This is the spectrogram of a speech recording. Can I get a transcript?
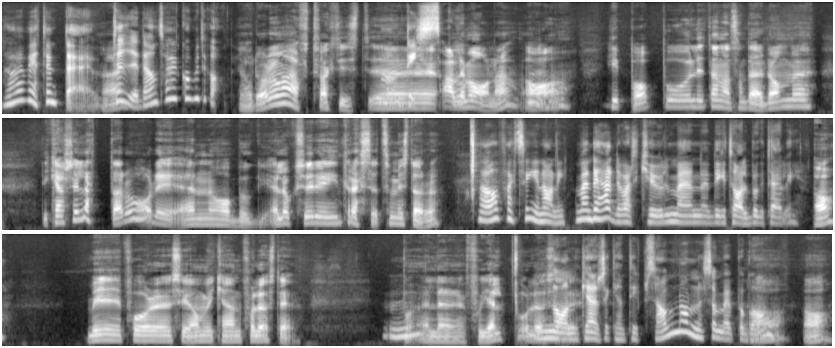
Ja, jag vet inte. Tiodans har ju kommit igång. Ja, det har de haft faktiskt. Ja, disco. Alemana, ja. Hiphop och lite annat sånt där. De, eh, det kanske är lättare att ha det än att ha bugg. Eller också är det intresset som är större. Ja, faktiskt ingen aning. Men det hade varit kul med en digital buggtävling. Ja, vi får eh, se om vi kan få löst det. På, eller få hjälp att lösa Mm. Någon det. kanske kan tipsa om någon som är på gång. Ja, ja.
